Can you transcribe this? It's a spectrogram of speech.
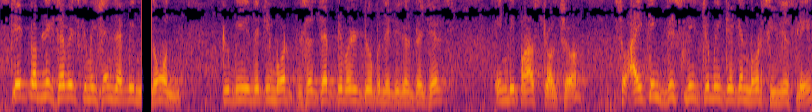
State public service commissions have been known to be a little more susceptible to political pressures in the past also. So I think this needs to be taken more seriously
